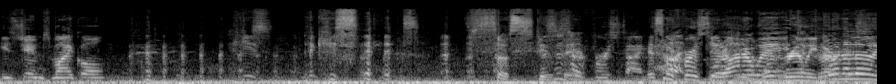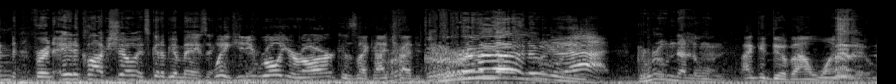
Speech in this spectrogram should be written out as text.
he's James Michael. He's Nikki Sixx. so stupid. This is our first time. It's out. our first We're on our way We're really to nervous. Gröna Lund for an 8 o'clock show. It's going to be amazing. Wait, can you roll your R? Because like I tried to do. Gröna Lund. Look at that. Grundalun. I could do about one two.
